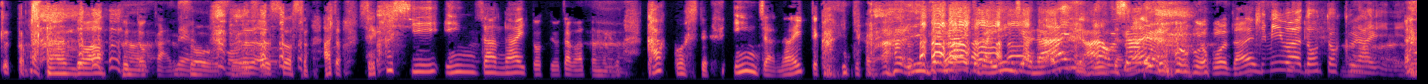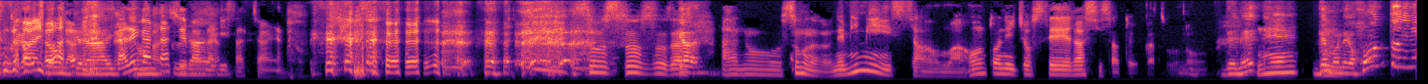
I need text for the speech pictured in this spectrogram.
てた。スタンドアップとかね。そうそうそうそうそう。あと、セクシー・イン・ザ・ナイトって歌があったんだけど、カッコして、いいんじゃないって書いてある。あ、いいんじゃないとかいいんじゃない？あ、おしゃれ。もう大。君はドントクライに。誰が立花梨沙ちゃんやそうそうそうだ。あの、そうなのね。ミミさんは本当に女性らしさというか、その、でね、ね。でもね、本当にね、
